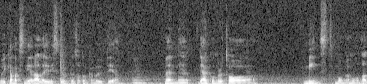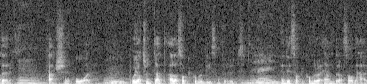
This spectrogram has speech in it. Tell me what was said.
Och vi kan vaccinera alla i riskgruppen så att de kan vara ute igen. Mm. Men eh, det här kommer att ta minst många månader, mm. kanske år. Mm. Och jag tror inte att alla saker kommer att bli som förut. Nej. En del saker kommer att ändras av det här.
